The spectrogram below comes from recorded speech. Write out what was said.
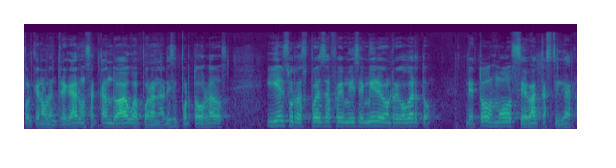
porque nos lo entregaron sacando agua por la nariz y por todos lados? Y él su respuesta fue, me dice, mire, don Rigoberto, de todos modos se va a castigar.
